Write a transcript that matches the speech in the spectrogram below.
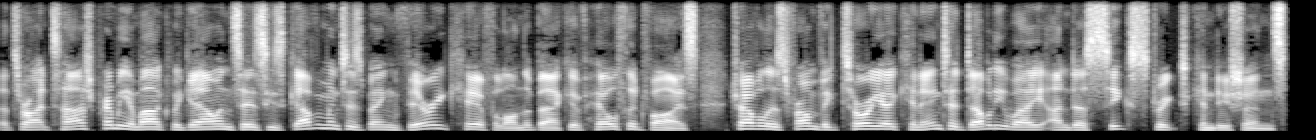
That's right, Tash. Premier Mark McGowan says his government is being very careful on the back of health advice. Travellers from Victoria can enter WA under six strict conditions.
